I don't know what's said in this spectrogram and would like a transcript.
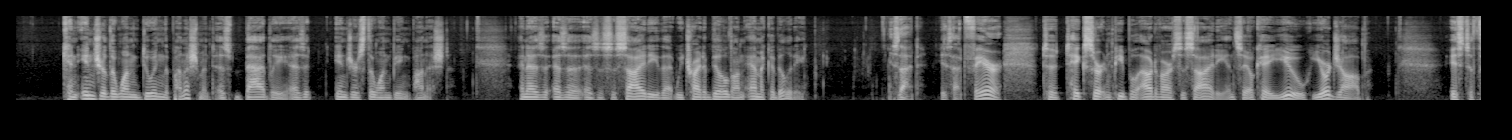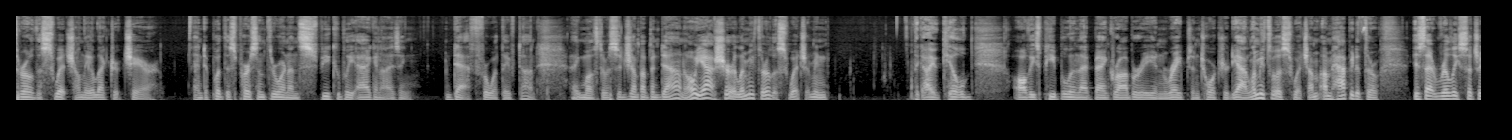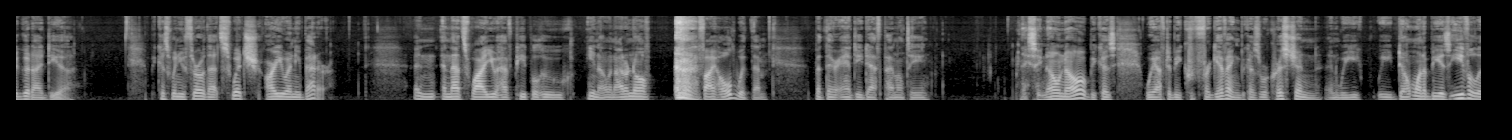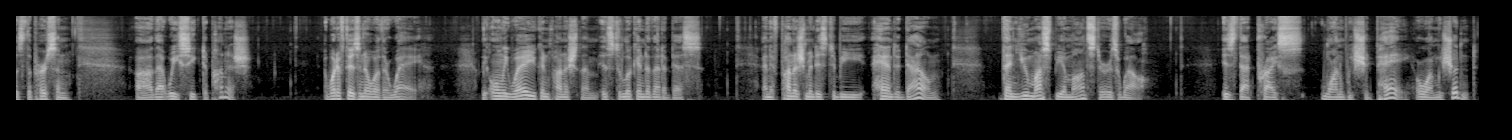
can injure the one doing the punishment as badly as it injures the one being punished, and as as a as a society that we try to build on amicability, is that is that fair to take certain people out of our society and say, okay, you, your job is to throw the switch on the electric chair and to put this person through an unspeakably agonizing death for what they've done. I think most of us would jump up and down. Oh, yeah, sure, let me throw the switch. I mean, the guy who killed all these people in that bank robbery and raped and tortured. Yeah, let me throw a switch. I'm, I'm happy to throw. Is that really such a good idea? Because when you throw that switch, are you any better? and and that's why you have people who you know, and I don't know if, if I hold with them, but they're anti death penalty. They say, no, no, because we have to be forgiving because we're Christian and we, we don't want to be as evil as the person uh, that we seek to punish. What if there's no other way? The only way you can punish them is to look into that abyss. And if punishment is to be handed down, then you must be a monster as well. Is that price one we should pay or one we shouldn't?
